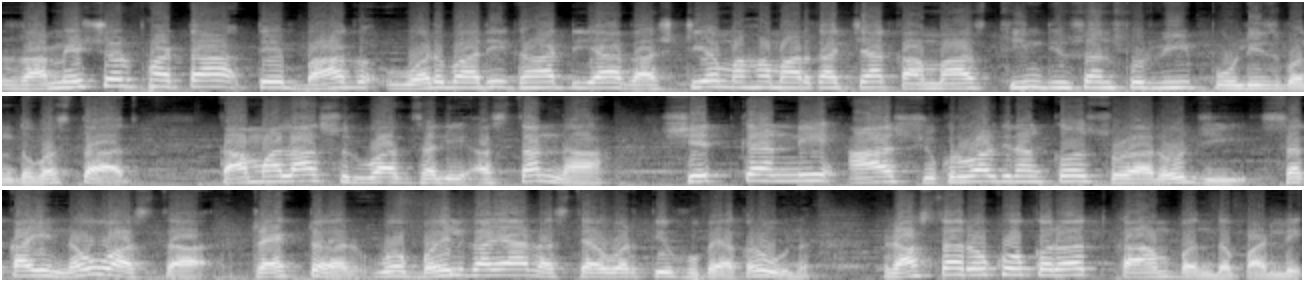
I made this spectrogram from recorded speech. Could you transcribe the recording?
रामेश्वर फाटा ते बाग वडबारी घाट या राष्ट्रीय महामार्गाच्या कामास तीन दिवसांपूर्वी पोलीस बंदोबस्तात. कामाला सुरुवात झाली असताना शेतकऱ्यांनी आज शुक्रवार दिनांक सोळा रोजी सकाळी नऊ वाजता ट्रॅक्टर व बैलगाड्या रस्त्यावरती उभ्या करून रास्ता रोको करत काम बंद पाडले.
